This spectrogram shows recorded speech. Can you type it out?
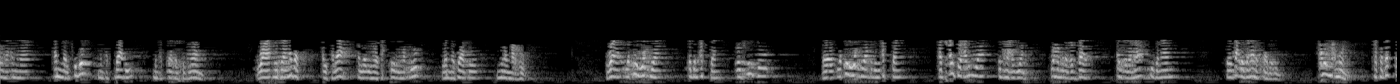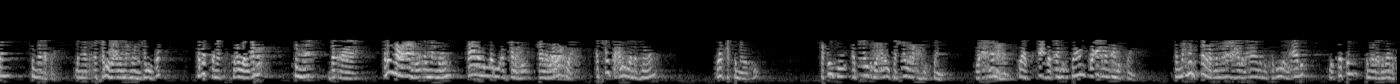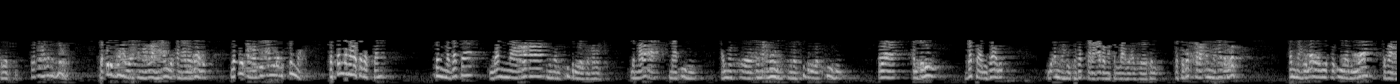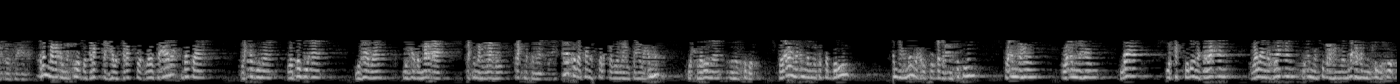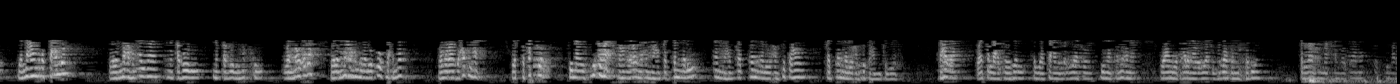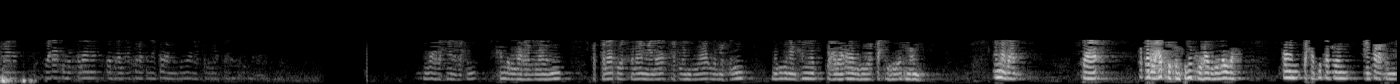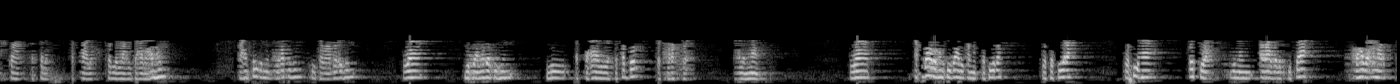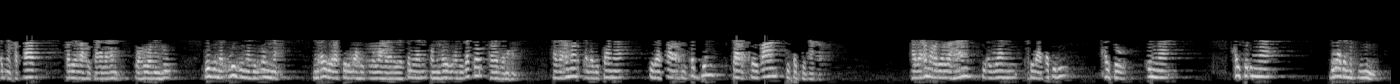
ஆகணும் بسم الله الرحمن الرحيم الحمد لله رب العالمين والصلاة والسلام على أشرف الأنبياء والمرسلين نبينا محمد وعلى آله وصحبه أجمعين أما بعد فقد هذه الليلة كان تحدثكم عن طرف المختار السلف الصالح صلى الله تعالى عليه عن سيد انطلاقهم في تواضعهم ومجانبتهم على الناس وأخبارهم في ذلك كثيرة وكثيرة وفيها فتوى لمن أراد الاتساع وهو عمر بن الخطاب رضي الله تعالى عنه وهو منهوج وزن وزن بالأمة من غير رسول الله صلى الله عليه وسلم ومن غير أبي بكر هذا الجماعة قال عمر في أيام خلافته حيث إن حيث إن بلاد المسلمين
